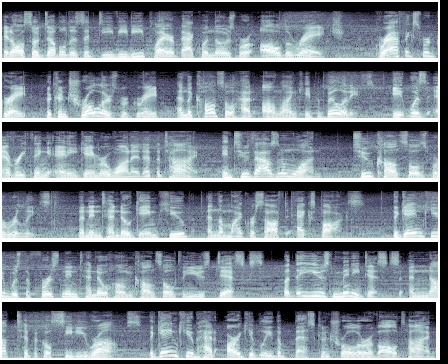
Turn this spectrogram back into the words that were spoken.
It also doubled as a DVD player back when those were all the rage. Graphics were great, the controllers were great, and the console had online capabilities. It was everything any gamer wanted at the time. In 2001, two consoles were released, the Nintendo GameCube and the Microsoft Xbox. The GameCube was the first Nintendo home console to use discs, but they used mini discs and not typical CD-ROMs. The GameCube had arguably the best controller of all time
